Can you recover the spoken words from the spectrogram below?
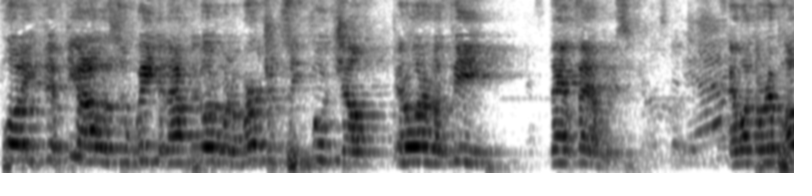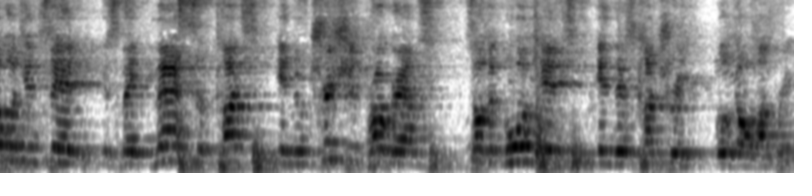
40, 50 hours a week and have to go to an emergency food shelf in order to feed their families. And what the Republicans did is make massive cuts in nutrition programs so that more kids in this country will go hungry.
